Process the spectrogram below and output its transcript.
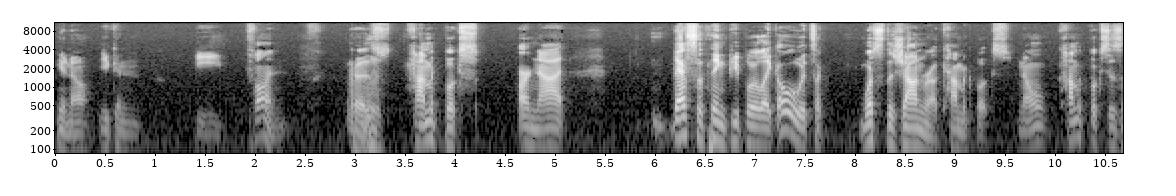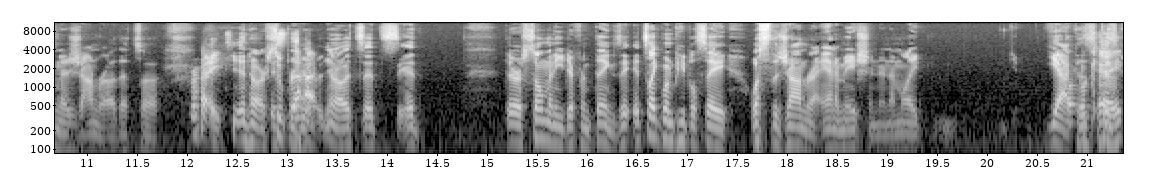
You know, you can be fun because comic books are not. That's the thing. People are like, "Oh, it's a what's the genre? Comic books." No, comic books isn't a genre. That's a Right. you know, or It's superhero. not. You know, it's it's it. There are so many different things. It- It's like when people say, "What's the genre?" Animation, and I'm like, "Yeah, because Okay.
